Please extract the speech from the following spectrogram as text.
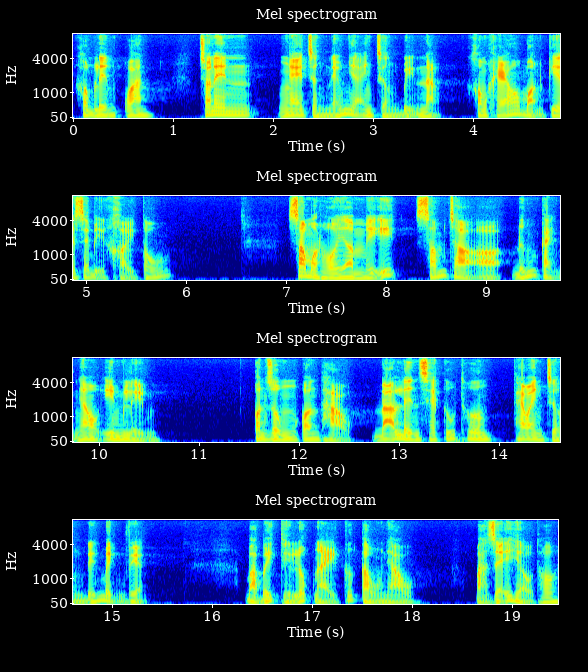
Không liên quan. Cho nên, nghe chừng nếu như anh Trường bị nặng, Không khéo bọn kia sẽ bị khởi tố. Sau một hồi ầm mỹ Xóm trọ đứng cạnh nhau im lìm. Con Dung, con Thảo đã lên xe cứu thương, Theo anh Trường đến bệnh viện. Bà Bích thì lúc này cứ cầu nhau. Bà dễ hiểu thôi,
